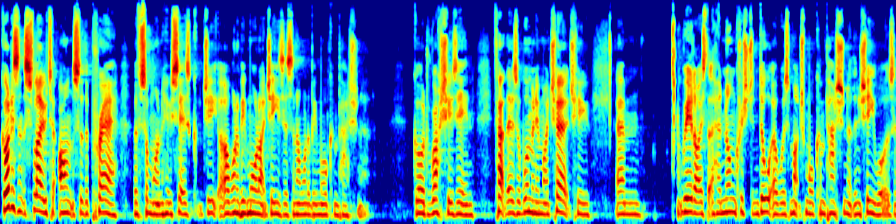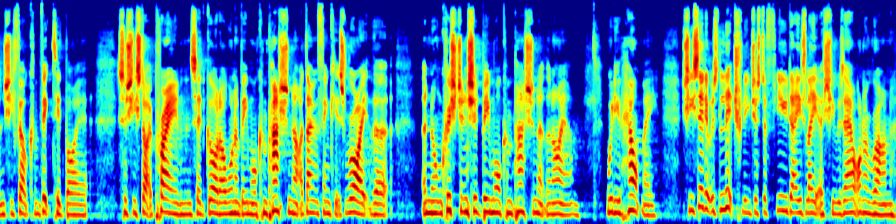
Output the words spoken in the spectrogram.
God isn't slow to answer the prayer of someone who says, I want to be more like Jesus and I want to be more compassionate. God rushes in. In fact, there's a woman in my church who um, realized that her non Christian daughter was much more compassionate than she was, and she felt convicted by it. So she started praying and said, God, I want to be more compassionate. I don't think it's right that a non Christian should be more compassionate than I am. Will you help me? She said it was literally just a few days later. She was out on a run.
